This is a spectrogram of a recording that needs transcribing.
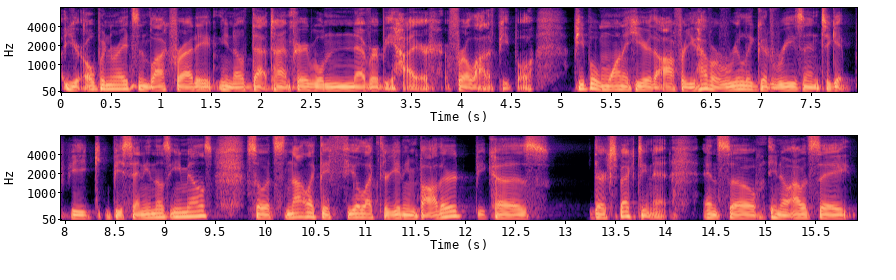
Your open rates in Black Friday, you know that time period will never be higher for a lot of people. People want to hear the offer. You have a really good reason to get be, be sending those emails, so it's not like they feel like they're getting bothered because they're expecting it. And so, you know, I would say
